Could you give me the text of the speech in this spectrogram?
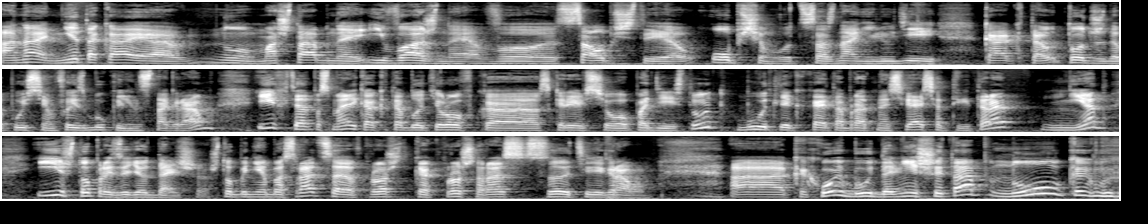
она не такая ну, масштабная и важная в сообществе общем вот сознании людей, как то, тот же, допустим, Facebook или Instagram, и хотят посмотреть, как эта блокировка, скорее всего, подействует, будет ли какая-то обратная связь от Твиттера, нет, и что произойдет дальше, чтобы не обосраться, в прош... как в прошлый раз с Телеграмом. А какой будет дальнейший этап? Ну, как бы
